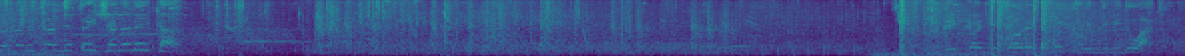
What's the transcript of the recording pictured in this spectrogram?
C'è una mitragliatrice nemica! Ricognitore nemico individuato.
